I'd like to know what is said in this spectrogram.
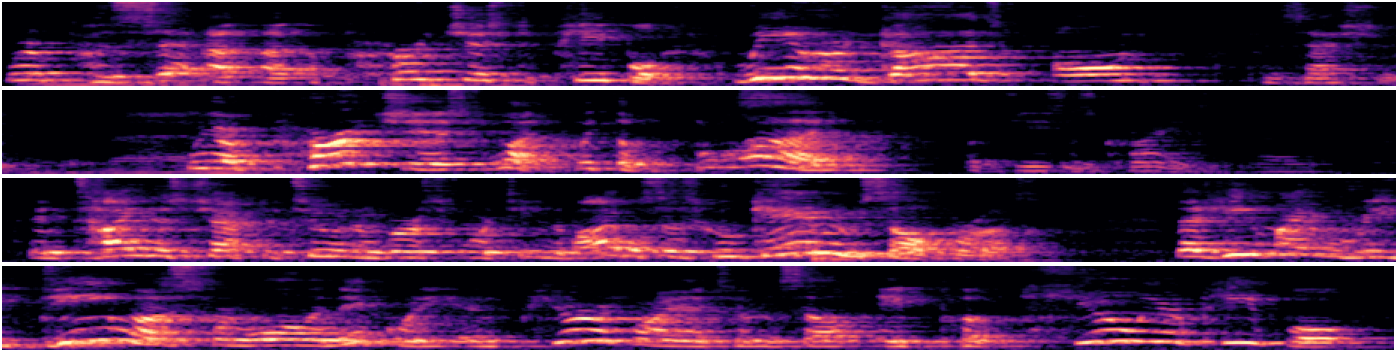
We're a, a, purchased people. We are God's own possession. Amen. We are purchased, what? With the blood of Jesus Christ. Right. In Titus chapter 2 and in verse 14, the Bible says, Who gave himself for us, that he might redeem us from all iniquity and purify unto himself a peculiar people,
